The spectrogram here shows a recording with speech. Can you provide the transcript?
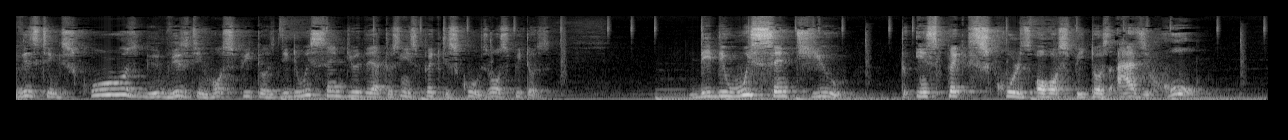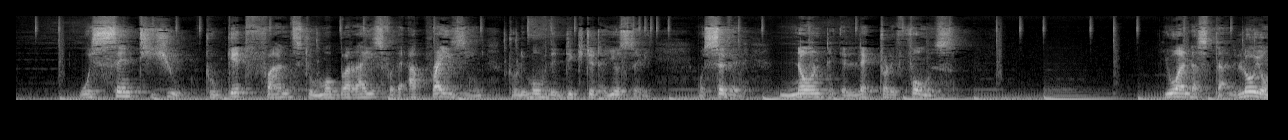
visiting schools visiting hospitals. Did we send you there to inspect schools or hospitals? Did we send you to inspect schools or hospitals as who? We sent you to get funds to mobilize for the uprising to remove the dictator. Yoseri Museveni non-electoral reforms you understand? Loyo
